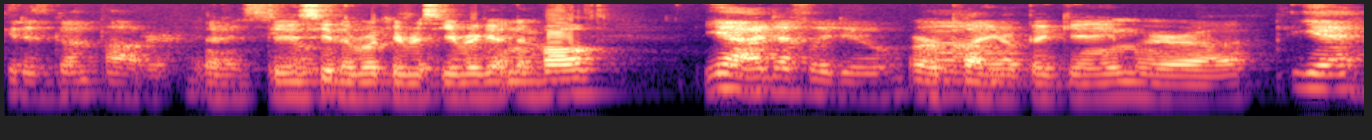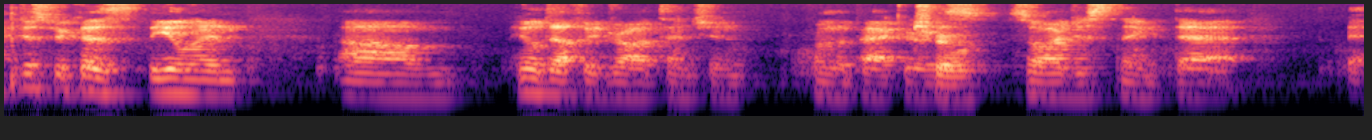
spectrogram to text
get his gunpowder. Yeah. Do you see the rookie receiver getting involved Yeah, I definitely do. or Um, playing a big game or? Uh, Yeah, just because Thielen, um, he'll definitely draw attention from the Packers. True. So I just think that eh,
